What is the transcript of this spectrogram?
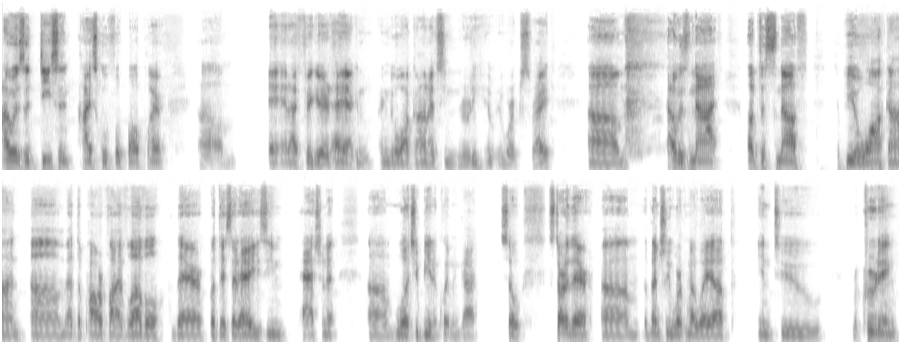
I was a decent high school football player, um, and I figured, hey, I can, I can go walk on. I've seen Rudy; it, it works, right? Um, I was not up to snuff to be a walk on um, at the Power Five level there. But they said, hey, you seem passionate. Um, we'll let you be an equipment guy. So started there. Um, eventually worked my way up into recruiting,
